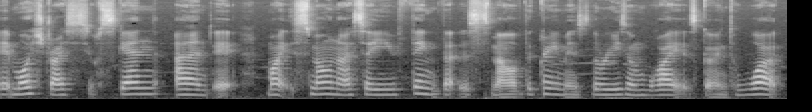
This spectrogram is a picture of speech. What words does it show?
it moisturizes your skin and it might smell nice. So you think that the smell of the cream is the reason why it's going to work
